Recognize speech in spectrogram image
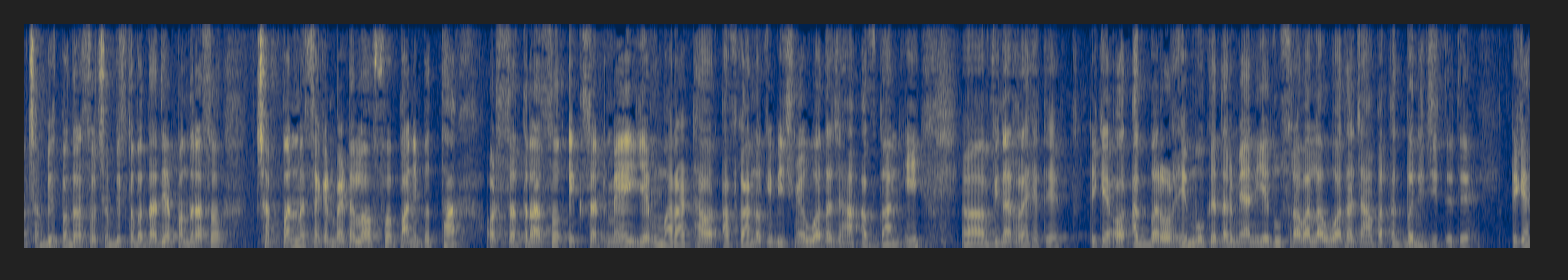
छब्बीस, पंद्रह सौ छब्बीस तो बता दिया, पंद्रह सौ छप्पन में सेकंड बैटल ऑफ़ पानीपत था और सत्रह सौ इकसठ में ये मराठा और अफगानों के बीच में हुआ था, जहाँ अफगान ही विनर रहे थे, ठीक है? और अकबर और हेमू के दरमियान ये दूसरा वाला हुआ था, जहाँ पर अकबर ही जीते थे, ठीक है?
